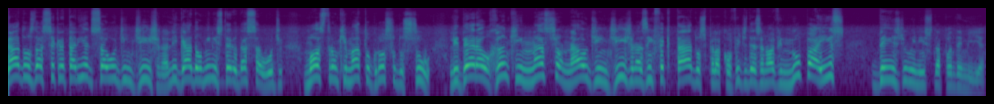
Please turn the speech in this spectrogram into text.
Dados da Secretaria de Saúde Indígena, ligada ao Ministério da Saúde, mostram que Mato Grosso do Sul lidera o ranking nacional de indígenas infectados pela Covid-19 no país desde o início da pandemia.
